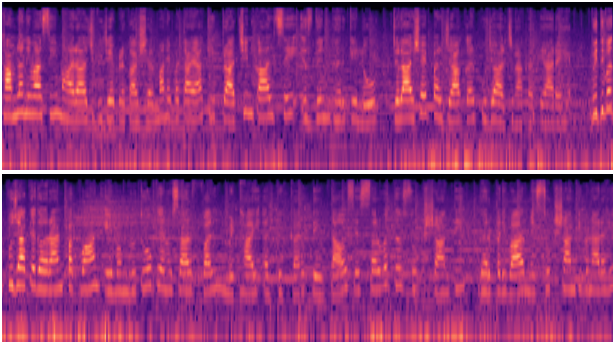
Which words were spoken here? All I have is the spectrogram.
खामला निवासी महाराज विजय प्रकाश शर्मा ने बताया कि प्राचीन काल से इस दिन घर के लोग जलाशय पर जाकर पूजा अर्चना करते आ रहे हैं। विधिवत पूजा के दौरान पकवान एवं ऋतुओं के अनुसार फल, मिठाई अर्पित कर देवताओं से सर्वत्र सुख शांति, घर परिवार में सुख शांति बना रहे।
